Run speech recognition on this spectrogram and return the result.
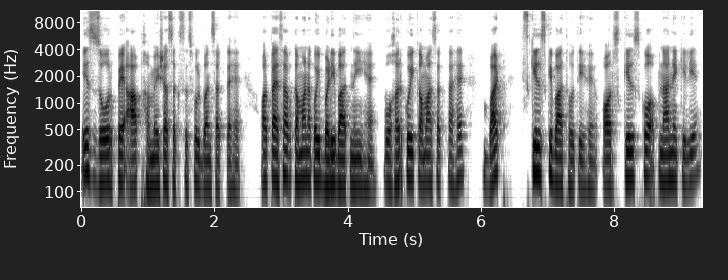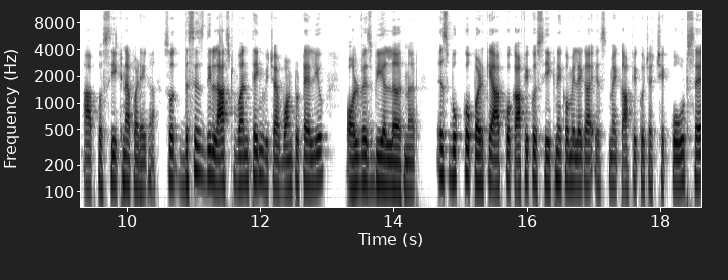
इस ज़ोर पे आप हमेशा सक्सेसफुल बन सकते हैं। और पैसा कमाना कोई बड़ी बात नहीं है, वो हर कोई कमा सकता है बट स्किल्स की बात होती है और स्किल्स को अपनाने के लिए आपको सीखना पड़ेगा। So this is the last one thing which I want to tell you always be a learner इस बुक को पढ़ के आपको काफ़ी कुछ सीखने को मिलेगा। इसमें काफ़ी कुछ अच्छे कोट्स है।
